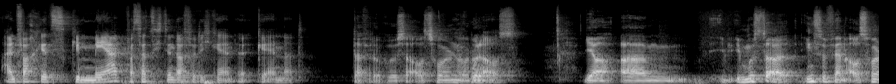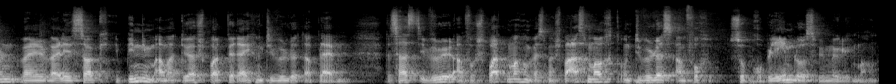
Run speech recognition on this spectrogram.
einfach jetzt gemerkt? Was hat sich denn da für dich geändert? Darf ich da größer ausholen? Oder? Hol aus. Ja, ähm, ich, ich, muss da insofern ausholen, weil, weil ich sag, ich bin im Amateursportbereich und ich will dort auch bleiben. Das heißt, ich will einfach Sport machen, weil es mir Spaß macht und ich will das einfach so problemlos wie möglich machen.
